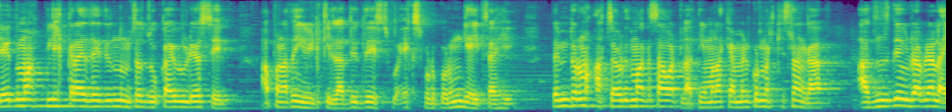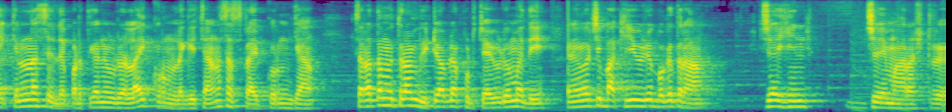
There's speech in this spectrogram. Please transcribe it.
ते तुम्हाला क्लिक करायचं आहे तिथून तुमचा जो काय व्हिडिओ असेल आपण आता एडिट केला तो ते एक्सपोर्ट करून घ्यायचा आहे. तर मित्रांनो आजचा व्हिडिओ तुम्हाला कसा वाटला ते मला कमेंट करून नक्की सांगा. अजून जर व्हिडिओ आपल्याला लाईक केला नसेल तर प्रत्येकाने व्हिडिओ लाईक करून लगेच चॅनल सबस्क्राईब करून घ्या. चला तर मित्रांनो भेटू आपल्या पुढच्या व्हिडिओमध्ये चॅनलवरची बाकीचे व्हिडिओ बघत राहा. जय हिंद जय महाराष्ट्र.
